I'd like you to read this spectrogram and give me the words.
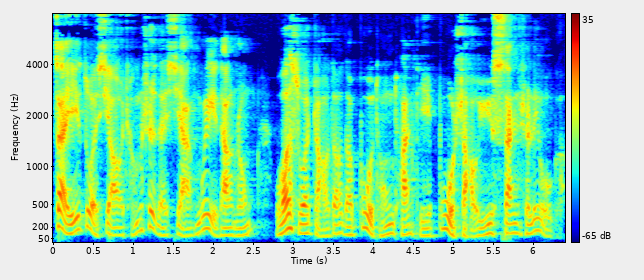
在一座小城市的显贵当中。我所找到的不同团体不少于三十六个。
